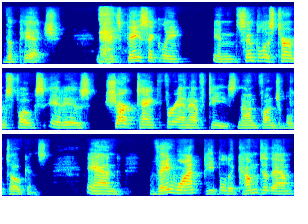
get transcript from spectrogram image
The Pitch, and it's basically in simplest terms, folks, it is Shark Tank for NFTs, non fungible tokens. And they want people to come to them.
